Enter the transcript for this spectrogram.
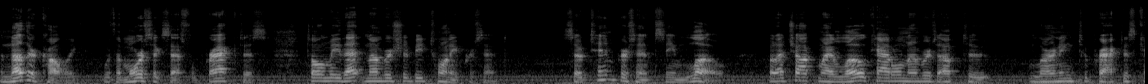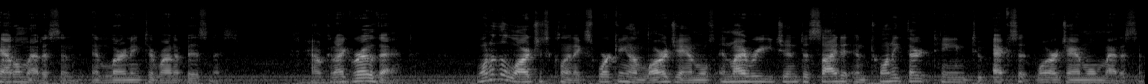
Another colleague, with a more successful practice, told me that number should be 20%. So 10% seemed low, but I chalked my low cattle numbers up to learning to practice cattle medicine and learning to run a business. How could I grow that? One of the largest clinics working on large animals in my region decided in 2013 to exit large animal medicine.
